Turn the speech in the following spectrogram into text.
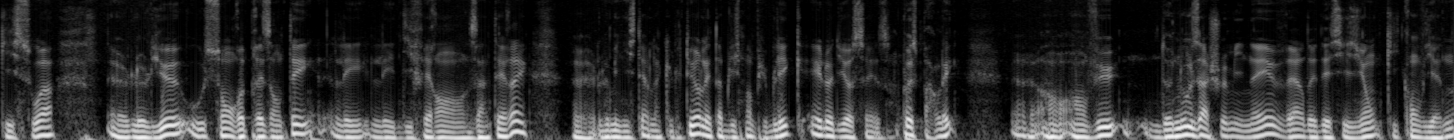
qui soit euh, le lieu où sont représentés les, différents intérêts, euh, le ministère de la Culture, l'établissement public et le diocèse. On peut se parler, euh, en, vue de nous acheminer vers des décisions qui conviennent.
